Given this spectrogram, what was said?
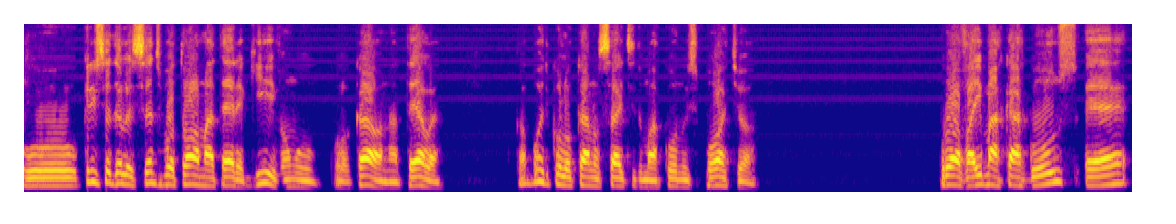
O Cristian de Los Santos botou uma matéria aqui, vamos colocar ó, na tela. Acabou de colocar no site do Marcou no Esporte, ó. Pro Havaí marcar gols é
